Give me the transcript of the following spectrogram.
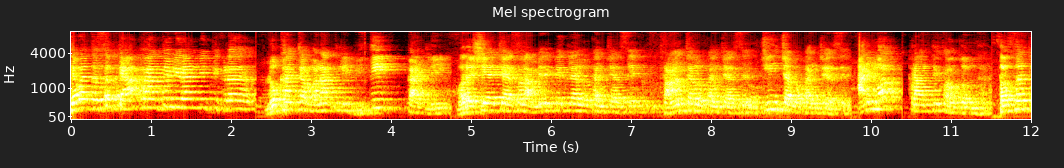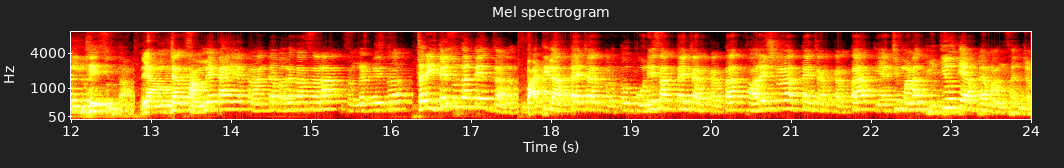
तेव्हा जसं त्या क्रांतीवीरांनी तिकडं लोकांच्या मनातली भीती काढली. मग रशियाची असेल अमेरिकेतल्या लोकांची असेल फ्रान्सच्या लोकांची असेल चीनच्या लोकांची असेल. आणि मग क्रांतीचा उगम झाला. तसंच इथे सुद्धा. म्हणजे आमच्या साम्य काय या क्रांत्या बघत असताना संघटनेचं तर इथे सुद्धा तेच झालं. पाटील अत्याचार करतो पोलीस अत्याचार करतात फॉरेस्टर अत्याचार करतात याची मनात भीती होती आपल्या माणसांच्या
